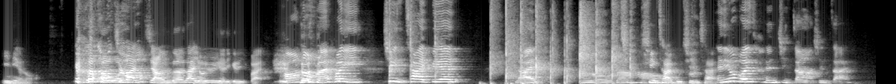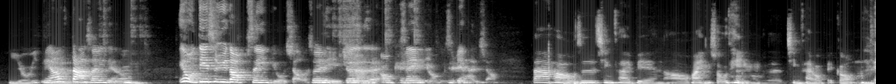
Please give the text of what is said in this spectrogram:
一年哦 我乱讲的，他犹豫了一个礼拜。好，那我们来欢迎庆菜编来，Hello，大家好，庆菜不庆菜？哎，你会不会很紧张啊？现在？有一点，你要大声一点哦，因为我第一次遇到声音比我小的，所以你对对对，OK，声音比这边还小。大家好，我是青菜边，然后欢迎收听我们的青菜我北贡。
